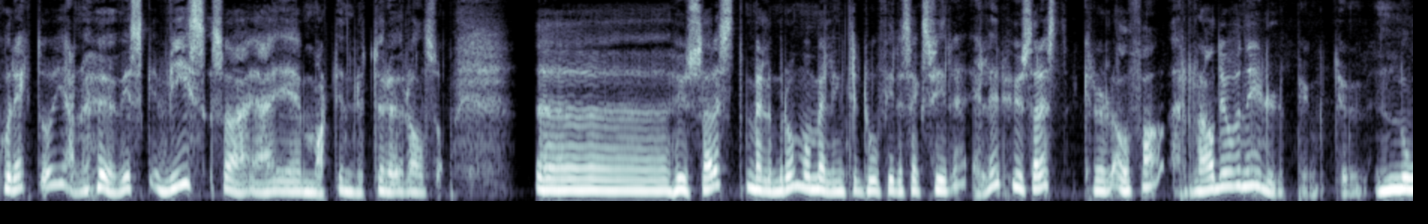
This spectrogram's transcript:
korrekt og gjerne høvisk vis, så er jeg Martin Luther Øre, altså. Uh, husarrest, mellomrom og melding til 2464, eller husarrest, krøllalfa, radiovenyl, punktum no.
